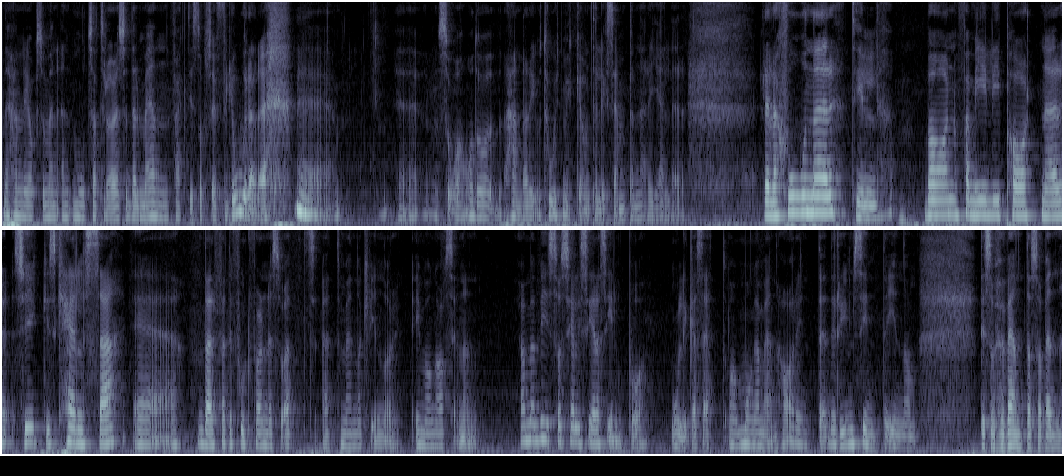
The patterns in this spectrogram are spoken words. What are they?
det handlar ju också om en, en motsatt rörelse där män faktiskt också är förlorare. Mm. Eh, eh, så. Och då handlar det ju otroligt mycket om till exempel när det gäller relationer till barn, familj, partner, psykisk hälsa. Eh, därför att det fortfarande är så att, att män och kvinnor i många avseenden, ja men vi socialiseras in på olika sätt och många män har inte, det ryms inte inom det som förväntas av en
